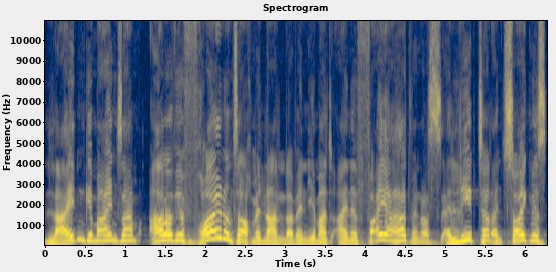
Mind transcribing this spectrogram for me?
leiden gemeinsam, aber wir freuen uns auch miteinander. Wenn jemand eine Feier hat, wenn was erlebt hat, ein Zeugnis,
